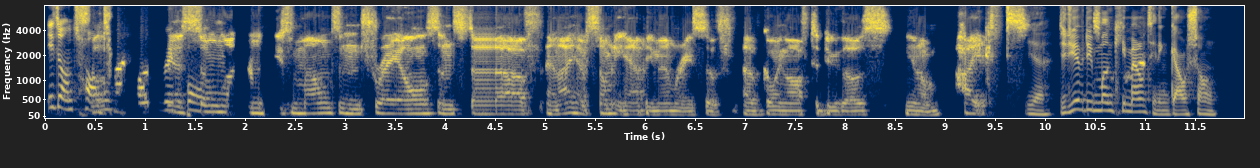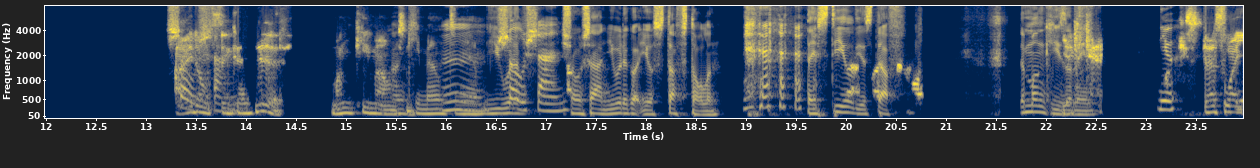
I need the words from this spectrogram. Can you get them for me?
一种重 South Africa has so reborn。 much of these mountain trails and stuff, and I have so many happy memories of of going off to do those, you know, hikes. Yeah. Did you ever do Monkey Mountain in Kaohsiung? I 寿 don't 山 think I did. Monkey Mountain. Monkey Mountain. Mm, yeah. You Shoushan. Shoushan, you would have got your stuff stolen. they steal your stuff. The monkeys, I mean. Yeah. That's why you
